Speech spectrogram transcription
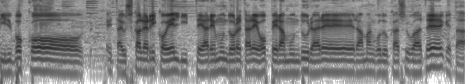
Bilboko eta Euskal Herriko elitearen mundu horretare, opera mundura ere eramango du kasu batek, eta,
